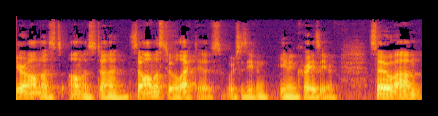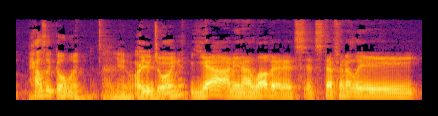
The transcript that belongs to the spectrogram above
you're almost almost done. So almost to electives, which is even even crazier. So um, how's it going? You know, are you enjoying it? Yeah, I mean, I love it. It's it's definitely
